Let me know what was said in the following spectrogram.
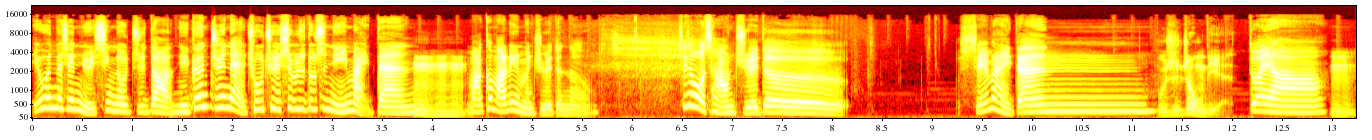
因为那些女性都知道，你跟 G 奶出去是不是都是你买单？嗯嗯嗯，马克、玛丽，你们觉得呢？其实我常觉得。谁买单？不是重点，对啊，嗯，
